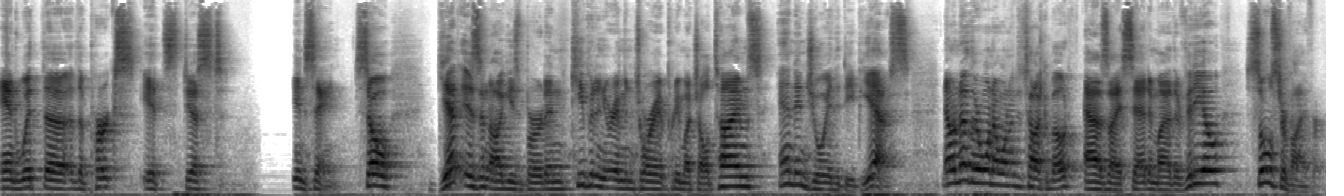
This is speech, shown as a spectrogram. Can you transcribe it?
And with the the perks, it's just insane. So get Izanagi's Burden, keep it in your inventory at pretty much all times, and enjoy the DPS. Now another one I wanted to talk about, as I said in my other video, Sole Survivor.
